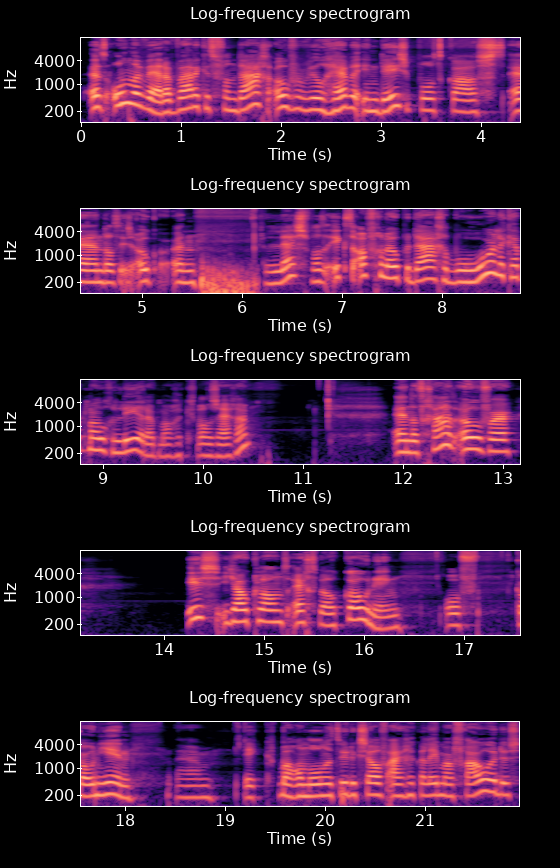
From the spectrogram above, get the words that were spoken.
Het onderwerp waar ik het vandaag over wil hebben in deze podcast, en dat is ook een les wat ik de afgelopen dagen behoorlijk heb mogen leren, mag ik wel zeggen. En dat gaat over is jouw klant echt wel koning of koningin? Ehm, ik behandel natuurlijk zelf eigenlijk alleen maar vrouwen, dus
